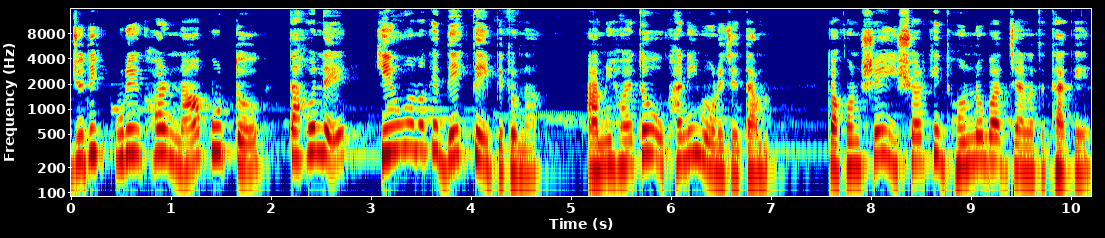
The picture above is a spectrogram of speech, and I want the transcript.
যদি কুড়ে ঘর না পুড়ত, তাহলে কেউ আমাকে দেখতেই পেত না। আমি হয়তো ওখানেই মরে যেতাম। তখন সে ঈশ্বরকে ধন্যবাদ জানাতে থাকে।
